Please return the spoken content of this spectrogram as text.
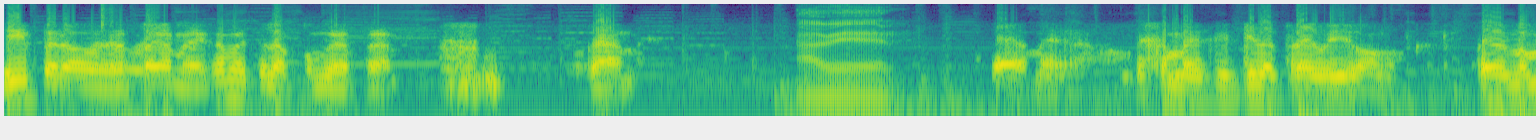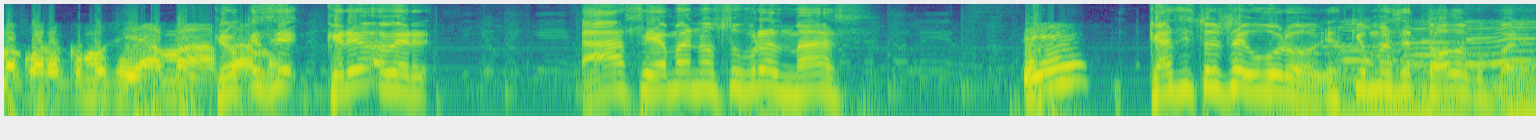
Sí, pero espérame, déjame te la pongo, espérame. Espérame, A ver. espérame, déjame decir que la traigo yo pero no me acuerdo cómo se llama. Creo que se, creo, a ver, ah, se llama No Sufras Más. ¿Sí? Casi estoy seguro, es que me hace todo, compadre.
